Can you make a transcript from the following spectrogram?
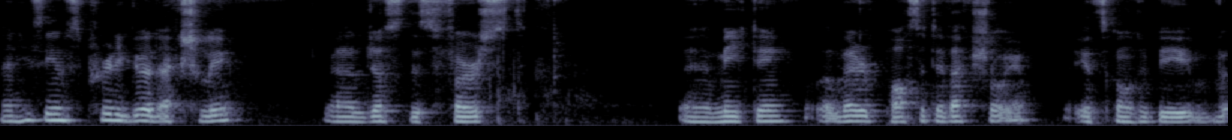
and he seems pretty good actually. Uh, just this first uh, meeting, very positive actually. It's going to be v-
